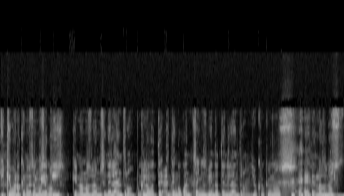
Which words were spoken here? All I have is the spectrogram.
y qué bueno que nos vemos aquí, que no nos vemos en el antro, porque luego te, tengo cuántos años viéndote en el antro. Yo creo que unos, unos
